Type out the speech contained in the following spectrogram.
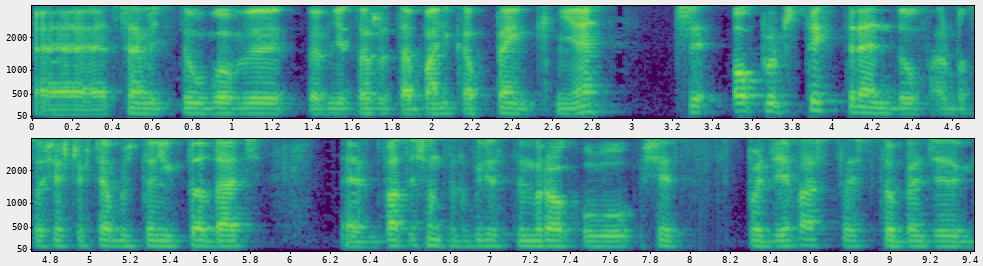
e, trzeba mieć z tyłu głowy pewnie to, że ta bańka pęknie. Czy oprócz tych trendów, albo coś jeszcze chciałbyś do nich dodać, e, w 2020 roku się spodziewasz coś, co będzie,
